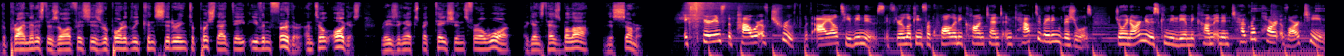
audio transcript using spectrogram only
The Prime Minister's office is reportedly considering to push that date even further until August, raising expectations for a war against Hezbollah this summer. Experience the power of truth with ILTV News. If you're looking for quality content and captivating visuals, join our news community and become an integral part of our team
